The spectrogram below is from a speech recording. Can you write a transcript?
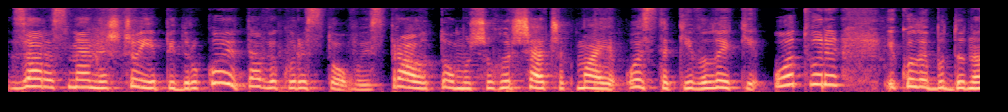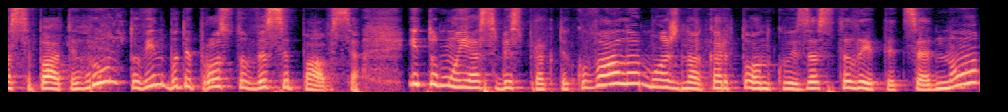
Зараз в мене що є під рукою, та використовую. Справа в тому, що горшечок має ось такі великі отвори, і коли буду насипати ґрунт, то він буде просто висипався. І тому я собі спрактикувала, можна картонкою застелити це дно,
